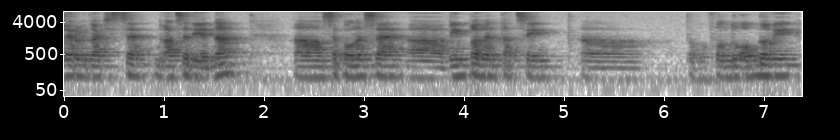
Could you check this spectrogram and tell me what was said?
že rok 2021 se ponese v implementaci toho fondu obnovy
